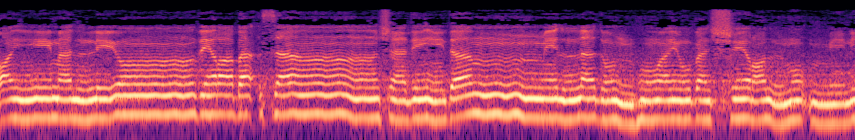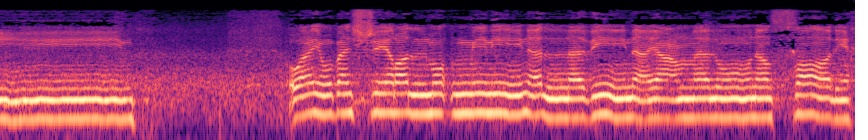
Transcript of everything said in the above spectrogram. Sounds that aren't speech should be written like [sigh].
قيما لينذر بأسا شديدا من لدنه ويبشر المؤمنين ويبشر المؤمنين الذين يعملون الصالحات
